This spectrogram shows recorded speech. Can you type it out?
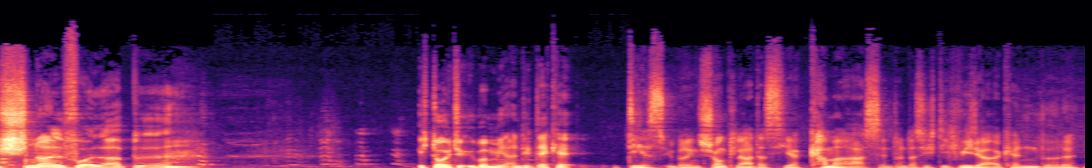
Ich schnall voll ab, ey. Ich deute über mir an die Decke. Dir ist übrigens schon klar, dass hier Kameras sind und dass ich dich wiedererkennen würde.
